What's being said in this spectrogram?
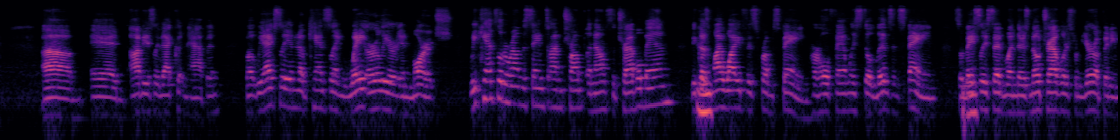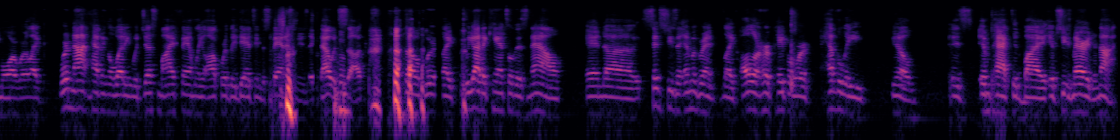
Um, and obviously that couldn't happen. But we actually ended up canceling way earlier in March we canceled around the same time Trump announced the travel ban because Mhm. my wife is from Spain. Her whole family still lives in Spain. So Mhm. basically said when there's no travelers from Europe anymore, we're like we're not having a wedding with just my family awkwardly dancing to Spanish music. That would suck. So we're like we got to cancel this now. And uh, since she's an immigrant, like all of her paperwork heavily, you know, is impacted by if she's married or not.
